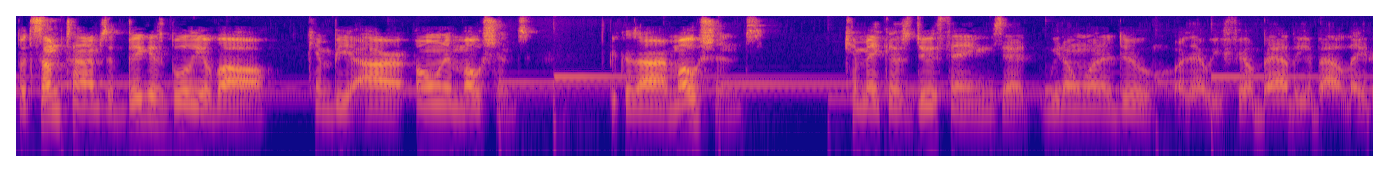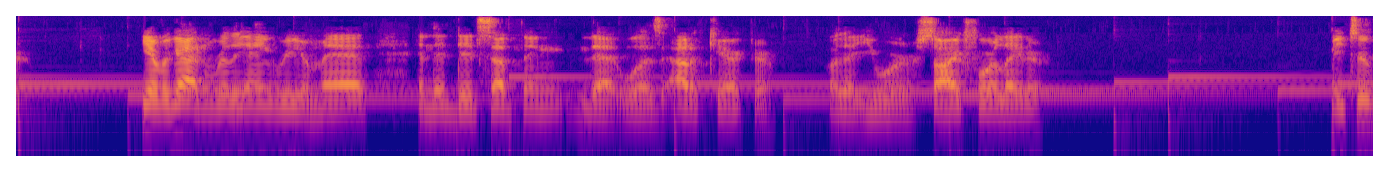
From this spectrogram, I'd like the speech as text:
But sometimes the biggest bully of all can be our own emotions because our emotions can make us do things that we don't want to do or that we feel badly about later. You ever gotten really angry or mad and then did something that was out of character or that you were sorry for later? Me too.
